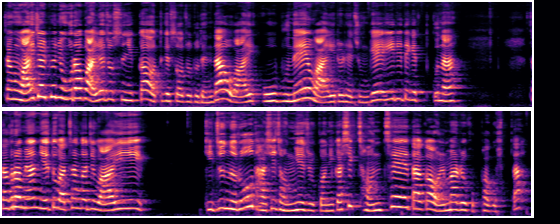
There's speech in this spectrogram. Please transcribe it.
자, 그럼 y 절편이 5라고 알려줬으니까 어떻게 써줘도 된다? y 5분의 y를 해준 게 1이 되겠구나. 자, 그러면 얘도 마찬가지 y 기준으로 다시 정리해 줄 거니까 식 전체에다가 얼마를 곱하고 싶다?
